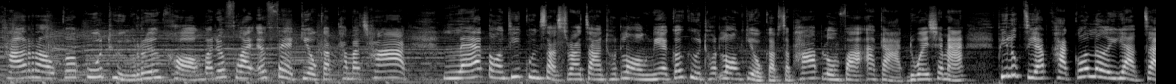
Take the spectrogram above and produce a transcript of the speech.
นะคะ เราก็พูดถึงเรื่องของ butterfly effect เกี่ยวกับธรรมชาติ และตอนที่คุณศาสตราจารย์ทดลองเนี่ย ก็คือทดลองเกี่ยวกับสภาพลมฟ้าอากาศด้วยใช่ไหมพี่ลูกเจี๊ยบค่ะ ก็เลยอยากจะ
